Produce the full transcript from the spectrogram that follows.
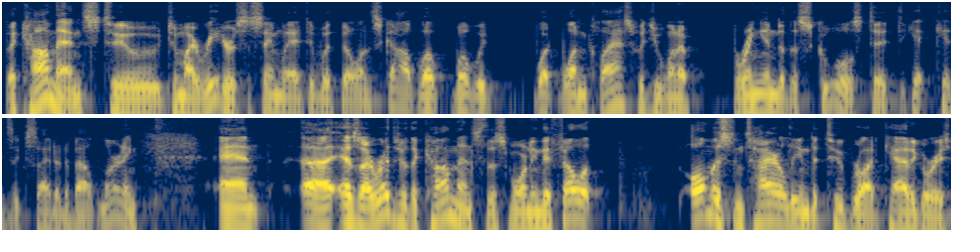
the comments to to my readers the same way I did with Bill and Scott. What what would what one class would you want to bring into the schools to, to get kids excited about learning? And uh, as I read through the comments this morning, they fell almost entirely into two broad categories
